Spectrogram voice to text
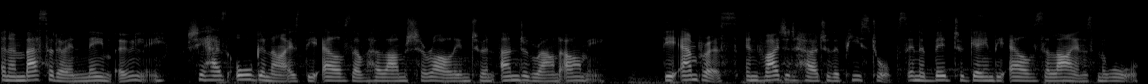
An ambassador in name only, she has organized the elves of Halamshiral into an underground army. The Empress invited her to the peace talks in a bid to gain the elves' alliance in the war.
